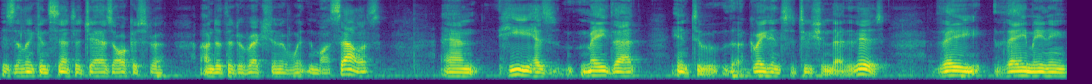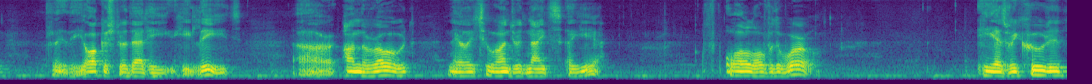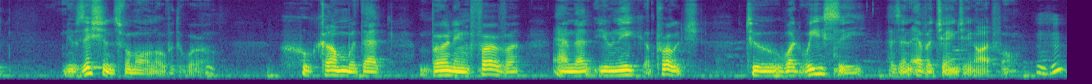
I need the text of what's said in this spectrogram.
is the Lincoln Center Jazz Orchestra under the direction of Wynton Marsalis. And he has made that into the great institution that it is. They, they meaning the, the orchestra that he, he leads, are on the road nearly 200 nights a year, all over the world. He has recruited musicians from all over the world who come with that burning fervor and that unique approach to what we see as an ever changing art form. Mm-hmm.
